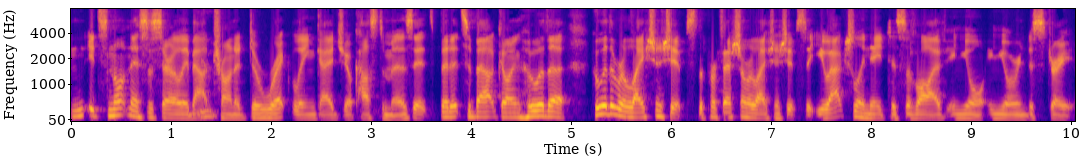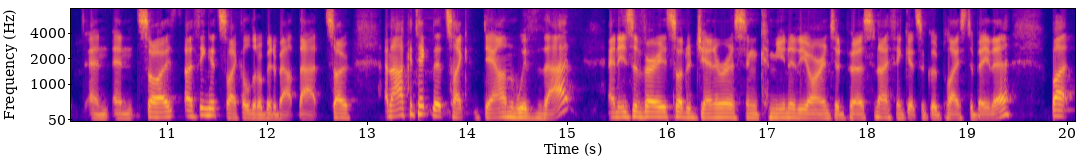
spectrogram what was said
it's not necessarily about mm. trying to directly engage your customers. It's but it's about going who are the who are the relationships, the professional relationships that you actually need to survive in your in your industry. And and so I, I think it's like a little bit about that. So an architect that's like down with that and is a very sort of generous and community oriented person, I think it's a good place to be there. But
